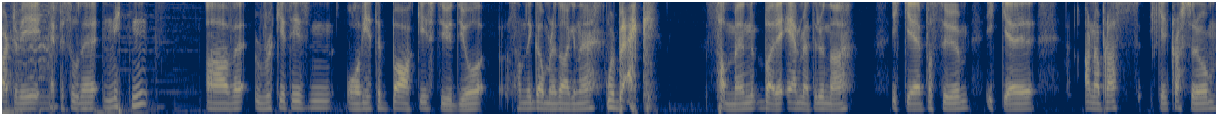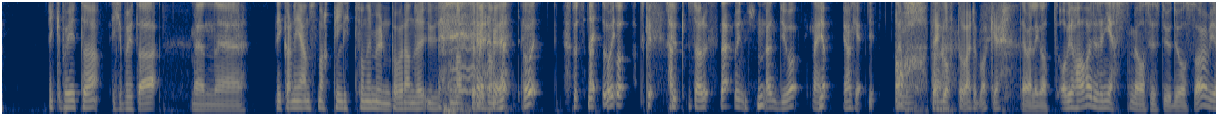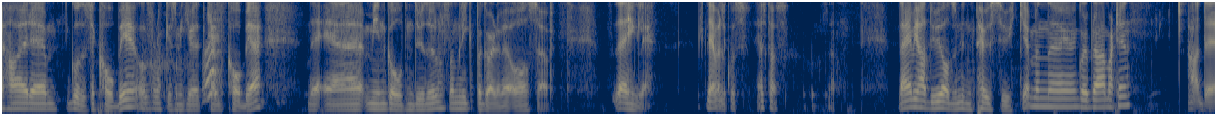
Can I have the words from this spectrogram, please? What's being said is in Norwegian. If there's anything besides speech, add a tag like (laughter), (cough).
starter vi episode 19 av Rookie Season, og vi er tilbake i studio som de gamle dagene. We're back! Sammen, bare én meter unna. Ikke på Zoom, ikke annen plass, ikke et klasserom, Ikke på hytta. ikke på hytta, men eh, Vi kan igjen snakke litt sånn i munnen på hverandre uten at det blir sånn (laughs) nei, oi, sa du Nei, unnskyld. Du òg? Nei. Ja. Ok. Åh, det er godt å være tilbake. Det er veldig godt. Og vi har faktisk en gjest med oss i studio også. Vi har eh, godeste Kobe, og for dere som ikke vet hvem Kobe er, det er min golden doodle som ligger på gulvet og sover. Så det er hyggelig. Det er veldig kos. Det er stas. Nei, vi hadde jo hatt en liten pauseuke, men uh, går det bra, Martin? Ja, det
